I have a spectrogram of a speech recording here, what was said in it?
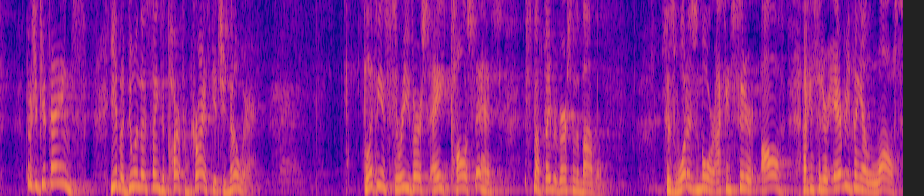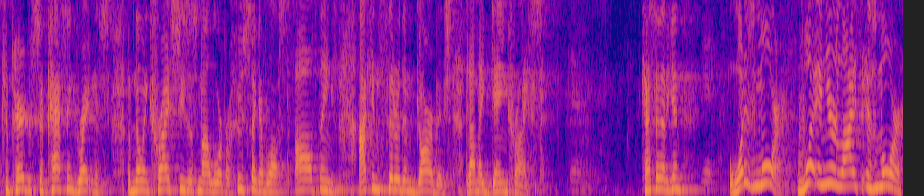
Those are good things. Yeah, but doing those things apart from Christ gets you nowhere. Philippians 3, verse 8, Paul says, this is my favorite verse in the Bible says, What is more, I consider all, I consider everything a loss compared to the surpassing greatness of knowing Christ Jesus my Lord, for whose sake I've lost all things. I consider them garbage that I may gain Christ. Can I say that again? Yes. What is more? What in your life is more?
